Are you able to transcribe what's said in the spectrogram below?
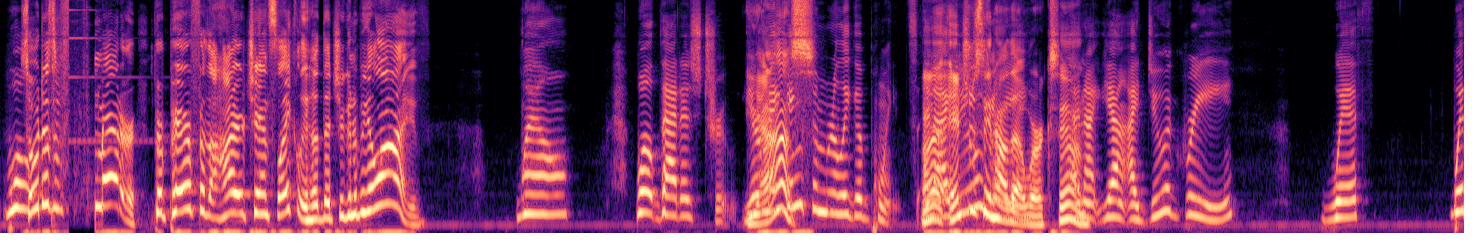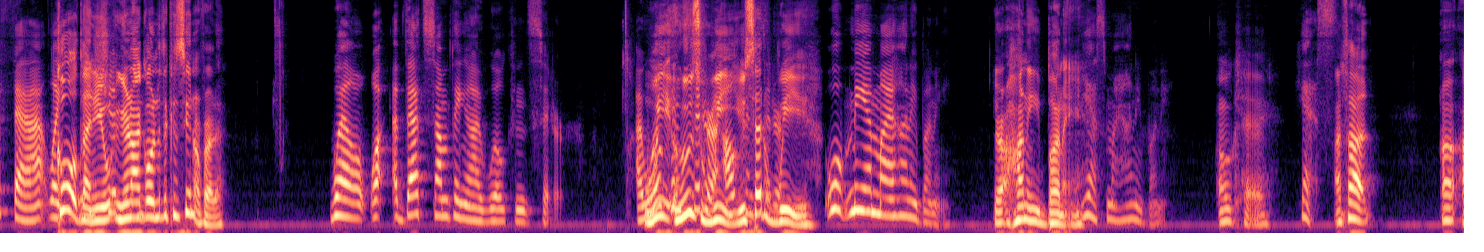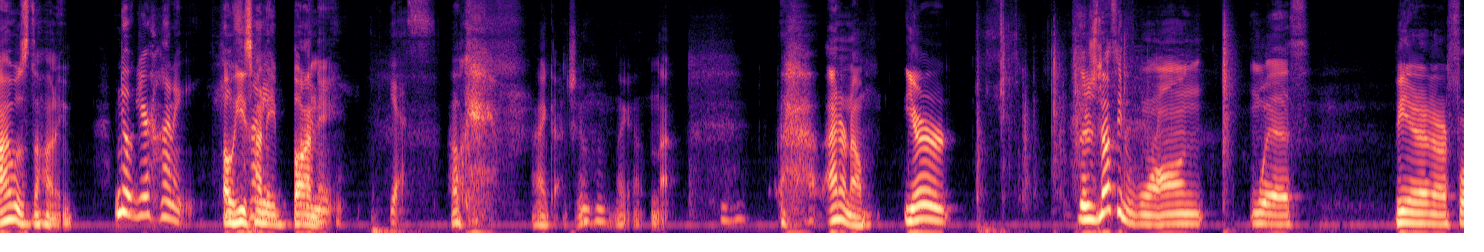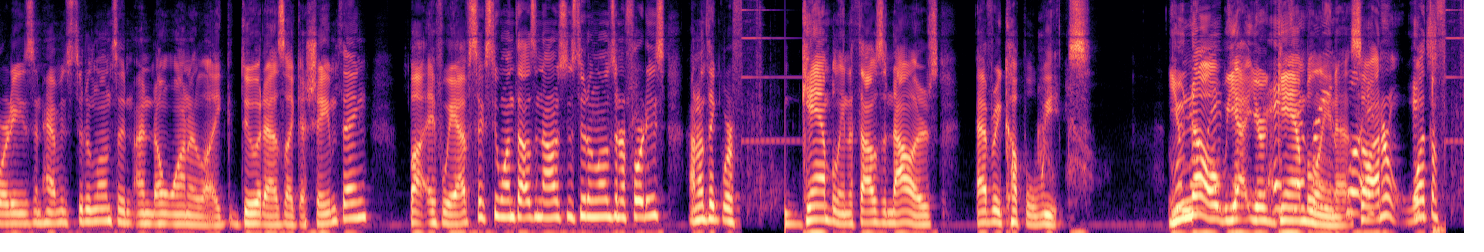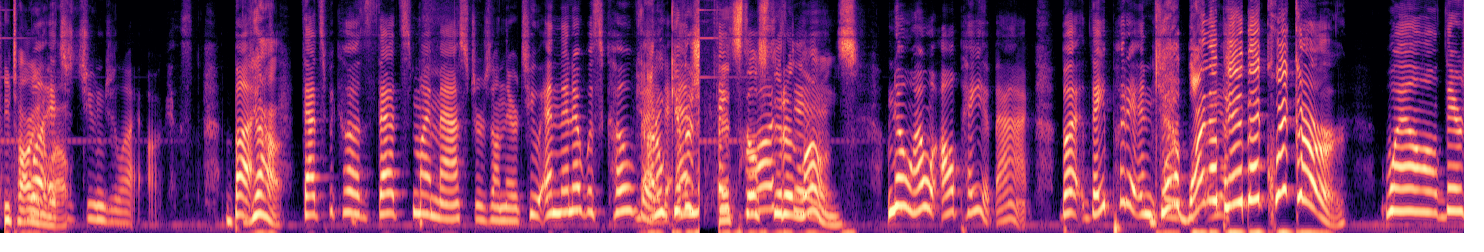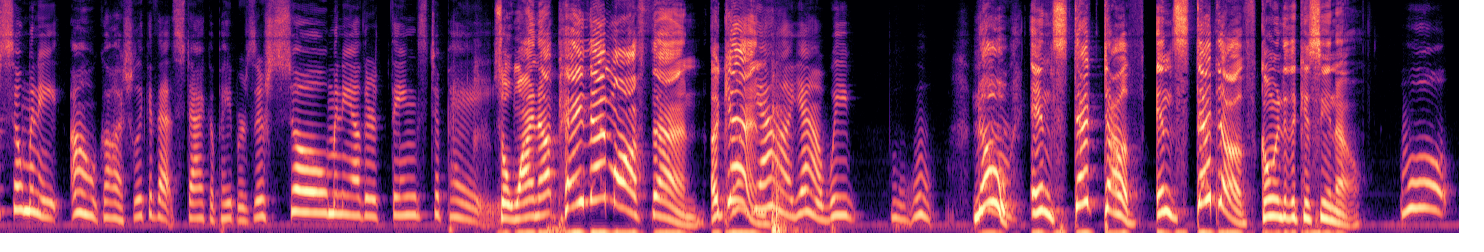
Well, So it doesn't matter. Prepare for the higher chance likelihood that you're going to be alive. well, well, that is true. You're Yes. making some really good points. Uh, I do interesting how that works, yeah. and I, yeah, I do agree with with that. Like, Cool. Then you you're not going to the casino Friday. Well, well, that's something I will consider. I will We- who's we? I'll You said we. Well, me and my honey bunny. You're honey bunny. Yes, my honey bunny. Okay. Yes. I thought uh, I was the honey. no, you're honey. Oh, he's honey bunny. Yes. Okay. I got you. Mm-hmm. I got not. I don't know. You're there's nothing wrong with being in our 40s and having student loans and I don't want to like do it as like a shame thing, but if we have $61,000 in student loans in our 40s, I don't think we're gambling $1,000 every couple weeks. You Well, know, it's- yeah, you're gambling every- it. well, so I don't what the f- are you talking well, about? it's June, July, August. But Yeah. that's because that's my master's on there too. And then it was COVID. I don't give a shit. It's still student it. loans. No, I will, I'll pay it back. But they put it in. Yeah, why not pay it back quicker? Well, there's so many. Oh gosh, look at that stack of papers. There's so many other things to pay. So why not pay them off then? Again. yeah, yeah. We. No, instead of instead of going to the casino. Well.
